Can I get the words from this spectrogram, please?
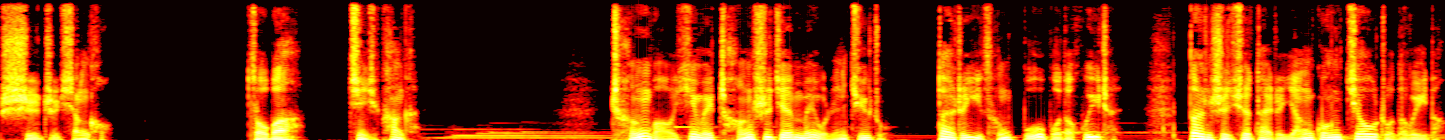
十指相扣。走吧，进去看看。城堡因为长时间没有人居住，带着一层薄薄的灰尘，但是却带着阳光焦灼的味道。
